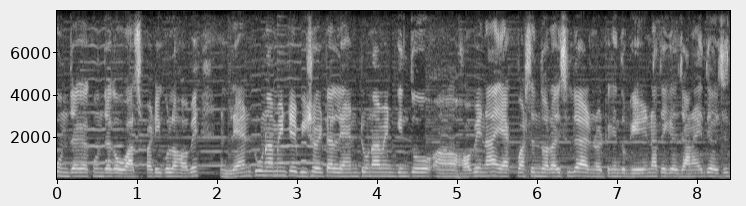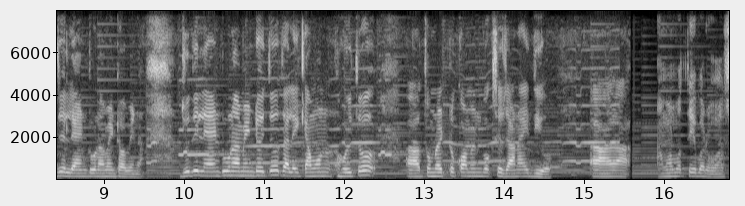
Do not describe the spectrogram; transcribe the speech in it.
কোন জায়গায় কোন জায়গায় ওয়াচ পার্টিগুলো হবে। ল্যান্ড টুর্নামেন্টের বিষয়টা ল্যান্ড টুর্নামেন্ট কিন্তু হবে না। এক পার্সেন্ট ধরা হয়েছিল আর ওটা কিন্তু গেরেনা থেকে জানাই দেওয়া হয়েছে যে ল্যান্ড টুর্নামেন্ট হবে না। যদি ল্যান্ড টুর্নামেন্ট হইতো, তাহলে কেমন হইতো? তোমরা একটু কমেন্ট বক্সে জানাই দিও। আমার মতে এবার ওয়াচ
